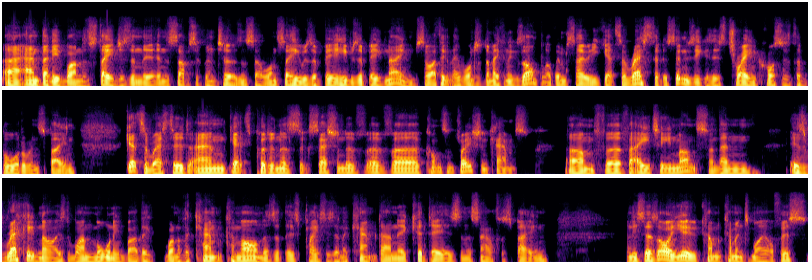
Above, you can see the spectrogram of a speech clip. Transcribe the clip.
uh, and then he'd won the stages in the in the subsequent tours and so on so he was a big he was a big name so i think they wanted to make an example of him so he gets arrested as soon as he gets his train crosses the border in spain gets arrested and gets put in a succession of, of uh, concentration camps um, for for 18 months and then is recognized one morning by the one of the camp commanders at this place. He's in a camp down near Cadiz in the south of Spain. And he says, Oh, you come come into my office.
